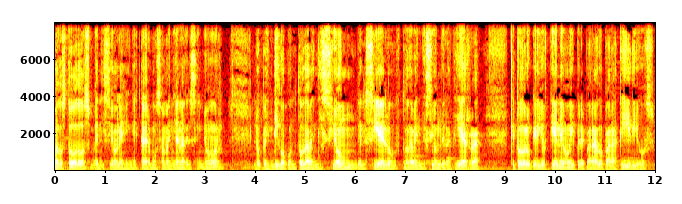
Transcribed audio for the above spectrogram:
Amados todos, bendiciones en esta hermosa mañana del Señor. Los bendigo con toda bendición del cielo, toda bendición de la tierra. Que todo lo que Dios tiene hoy preparado para ti, Dios,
